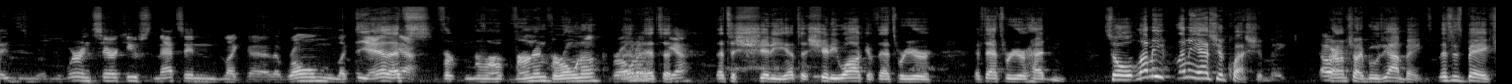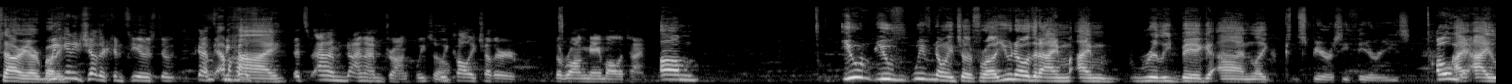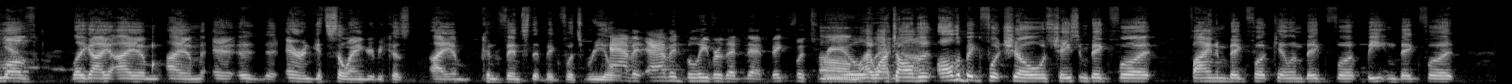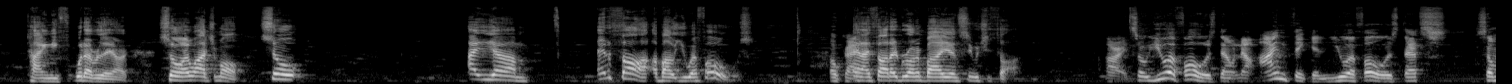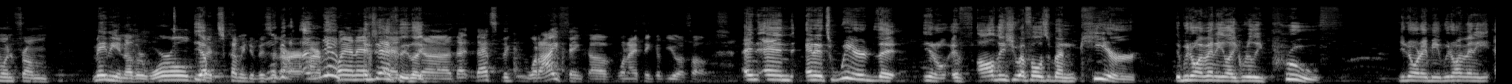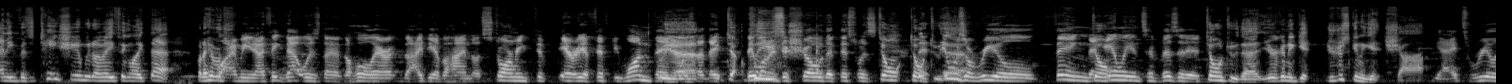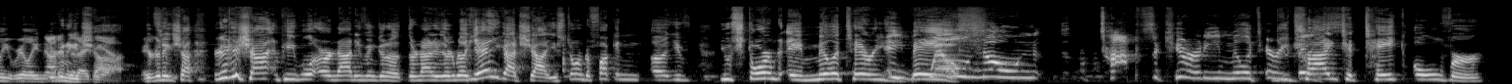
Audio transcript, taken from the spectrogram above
we're in Syracuse, and that's in like uh, the Rome, like Yeah, that's Ver, Ver- Vernon, Verona. Verona. That's a yeah. that's a shitty that's a shitty walk if that's where you're if that's where you're heading. So let me let me ask you a question, Baked. All Or. I'm sorry, Boozy. I'm Baked. This is Baked. Sorry, everybody. We get each other confused. uh, I'm, I'm high. It's I'm and I'm drunk. We So. we call each other the wrong name all the time. Um, you you've we've known each other for a while. You know that I'm I'm really big on like conspiracy theories. Oh, I, I love like I I am I am. uh, uh, Aaron gets so angry because I am convinced that Bigfoot's real. avid avid believer that that Bigfoot's Um, real. I watch and, all uh, the all the Bigfoot shows, chasing Bigfoot, finding Bigfoot, killing Bigfoot, beating Bigfoot, tiny whatever they are. So I watch them all. So I um I had a thought about UFOs, okay. and I thought I'd run it by you and see what you thought. all right. So UFOs. Now now I'm thinking UFOs. That's someone from maybe another world Yep. that's coming to visit our, our yeah, planet. exactly, and, like- uh, that that's the what I think of when I think of UFOs. And and and it's weird that you know if all these UFOs have been here, that we don't have any like really proof. You know what I mean? We don't have any any visitation. We don't have anything like that. But I have Well, I mean, I think that was the the whole era, the idea behind the storming Area 51 thing. Yeah. Was that they D- they wanted to show that this was don't don't that do it was a real thing that Don't- aliens have visited. don't do that. You're gonna get. You're just gonna get shot. Yeah, it's really, really not you're gonna get idea. shot. You're It's- gonna get shot. You're gonna get shot, and people are not even gonna. They're not. They're gonna be like, "Yeah, you got shot. You stormed a fucking. Uh, you you stormed a military a base. well-known top security military. you base. tried to take over.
